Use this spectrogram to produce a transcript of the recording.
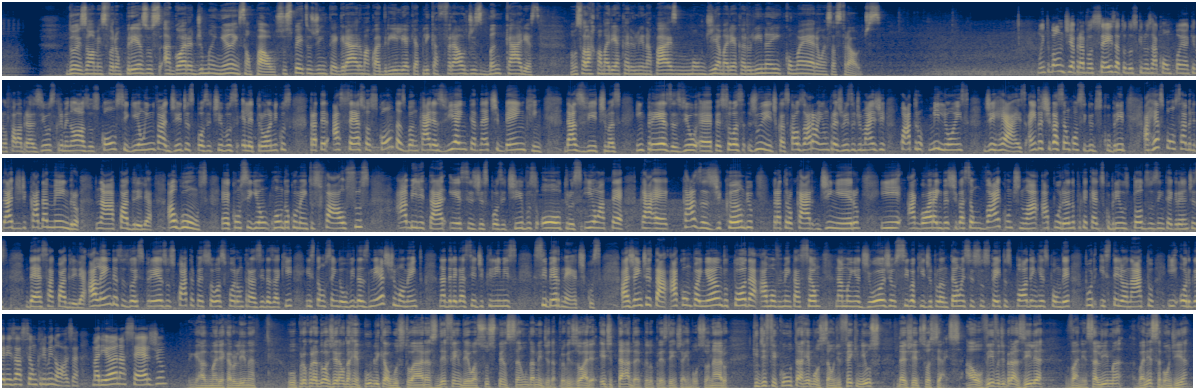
Dois homens foram presos agora de manhã em São Paulo, suspeitos de integrar uma quadrilha que aplica fraudes bancárias. Vamos falar com a Maria Carolina Paz. Bom dia, Maria Carolina. E como eram essas fraudes? Muito bom dia para vocês, a todos que nos acompanham aqui no Fala Brasil. Os criminosos conseguiam invadir dispositivos eletrônicos para ter acesso às contas bancárias via internet banking das vítimas. Empresas, viu, é, pessoas jurídicas causaram aí um prejuízo de mais de 4 milhões de reais. A investigação conseguiu descobrir a responsabilidade de cada membro na quadrilha. Alguns é, conseguiam, com documentos falsos, habilitar esses dispositivos, outros iam até é, casas de câmbio para trocar dinheiro e agora a investigação vai continuar apurando porque quer descobrir os, todos os integrantes dessa quadrilha. Além desses dois presos, quatro pessoas foram trazidas aqui e estão sendo ouvidas neste momento na Delegacia de Crimes Cibernéticos. A gente está acompanhando toda a movimentação na manhã de hoje. Eu sigo aqui de plantão. Esses suspeitos podem responder por estelionato e organização criminosa. Mariana, Sérgio. Obrigado, Maria Carolina. O Procurador-Geral da República, Augusto Aras, defendeu a suspensão da medida provisória editada pelo presidente Jair Bolsonaro, que dificulta a remoção de fake news das redes sociais. Ao vivo de Brasília, Vanessa Lima. Vanessa, bom dia.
